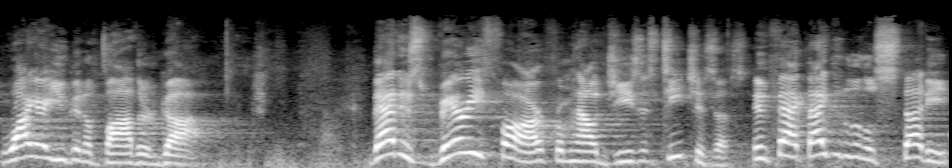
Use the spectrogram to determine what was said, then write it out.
why are you going to bother God? That is very far from how Jesus teaches us. In fact, I did a little study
